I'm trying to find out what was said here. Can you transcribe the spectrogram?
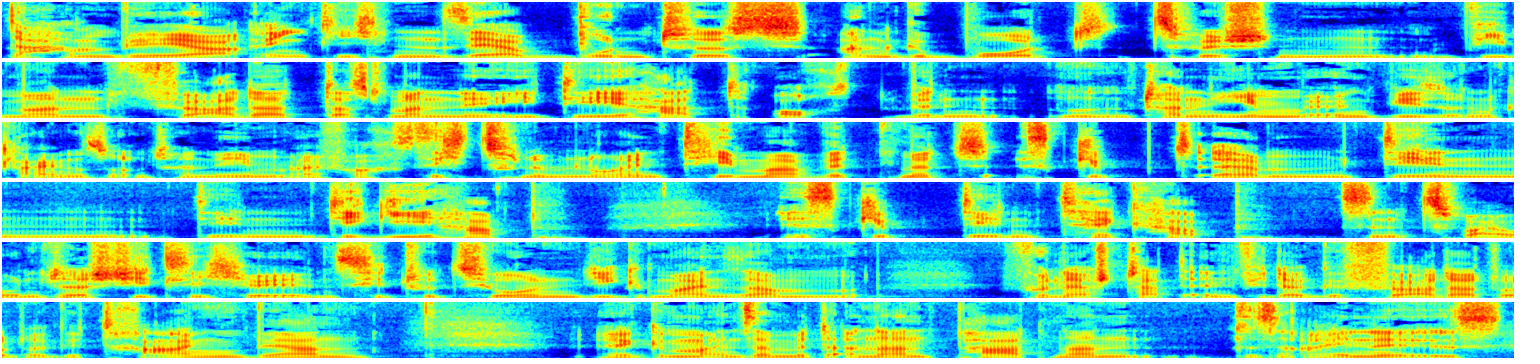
Da haben wir ja eigentlich ein sehr buntes Angebot zwischen, wie man fördert, dass man eine Idee hat, auch wenn ein Unternehmen irgendwie so ein kleines Unternehmen einfach sich zu einem neuen Thema widmet. Es gibt gibt ähm, den, den Digi-Hub, es gibt den Tech-Hub. Das sind zwei unterschiedliche Institutionen, die gemeinsam von der Stadt entweder gefördert oder getragen werden, äh, gemeinsam mit anderen Partnern. Das eine ist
